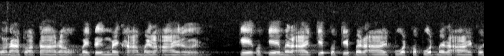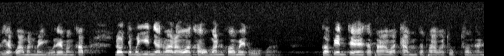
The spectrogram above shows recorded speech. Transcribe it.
ต่อหน้าต่อตาเราไม่เกรงไม่ขามไม่ละอายเลย แก่ก็แก่ไม่ละอาย เก็บก็เก็บไม่ละอาย ปวดก็ปวดไม่ละอาย ก็เรียกว่ามันไม่อยู่ในบังคับ เราจะมายืนยันว่าเราว่าเขามันก็ไม่ถูก ก็เป็นแต่สภาวะธรรมสภาวะทุกข์เท่านั้น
